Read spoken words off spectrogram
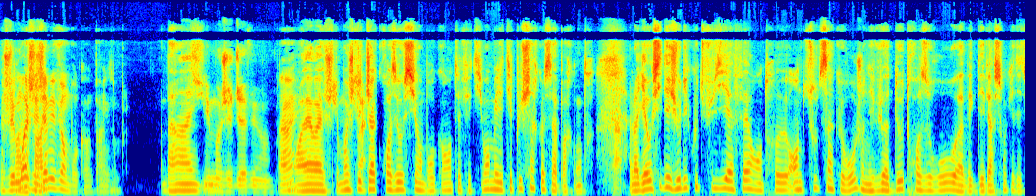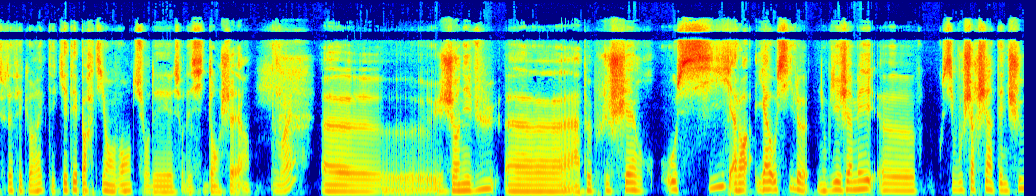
Je, moi, j'ai jamais vu en brocante, par exemple. Ben, Si, moi j'ai déjà vu. un. Ah ouais, ouais, ouais, je l'ai- moi je l'ai Ouais. déjà croisé aussi en brocante, effectivement, mais il était plus cher que ça par contre. Ah. Alors il y a aussi des jolis coups de fusil à faire entre en dessous de 5 euros. J'en ai vu à 2-3 euros avec des versions qui étaient tout à fait correctes et qui étaient parties en vente sur des sur des sites d'enchères. ouais. Euh, J'en ai vu euh, un peu plus cher aussi. Alors il y a aussi le, n'oubliez jamais euh, si vous cherchez un Tenchu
